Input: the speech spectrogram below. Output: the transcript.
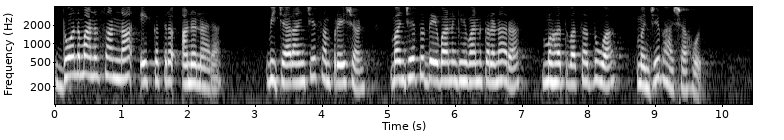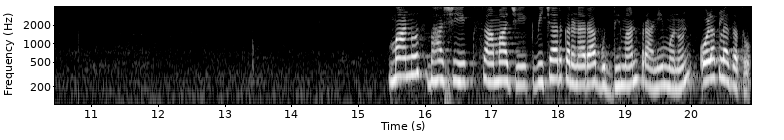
दोन माणसांना एकत्र आणणारा विचारांचे संप्रेषण म्हणजेच देवाणघेवाण करणारा महत्त्वाचा दुवा म्हणजे भाषा होय. माणूस भाषिक सामाजिक विचार करणारा बुद्धिमान प्राणी म्हणून ओळखला जातो.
